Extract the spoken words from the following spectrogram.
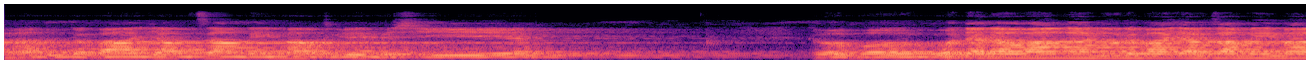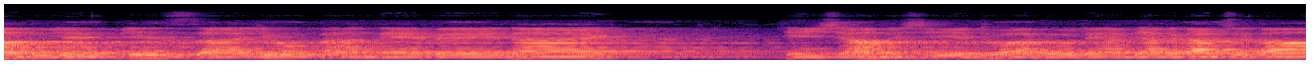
ငါသူတစ်ပါးရောက်စားမိမဟူ၍မရှိ ထိုပုဂ္ဂိုလ်တတဝါငါသူတစ်ပါးရောက်စားမိမဟူ၍ပြစ္ဆာယုအနေပေ၌ထင်ရှားမရှိထိုအလိုလင်အပြာကတာဖြစ်သော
